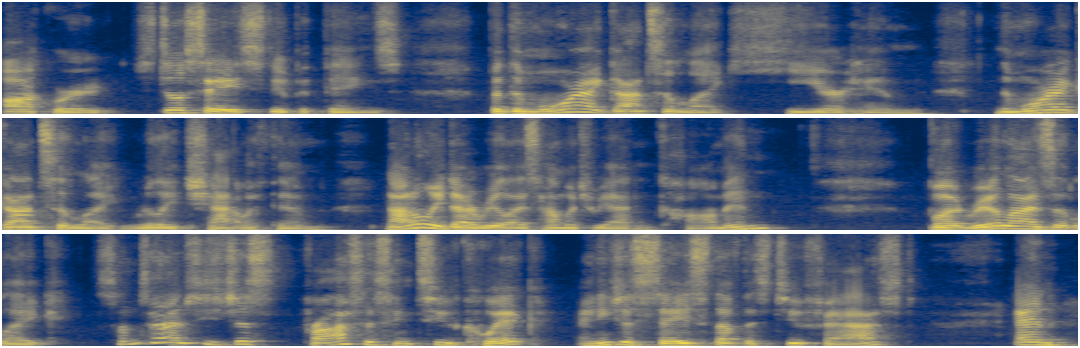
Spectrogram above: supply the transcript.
awkward, still say stupid things, but the more I got to like hear him, the more I got to like really chat with him, not only did I realize how much we had in common, but realize that like sometimes he's just processing too quick and he just says stuff that's too fast. And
